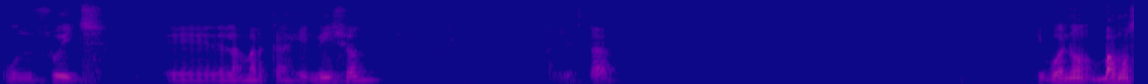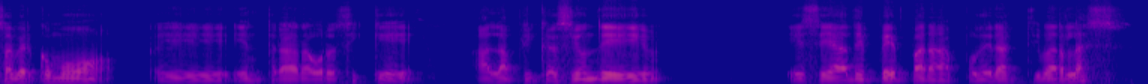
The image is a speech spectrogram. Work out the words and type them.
un switch eh, de la marca Hitvision. Ahí está. Y bueno vamos a ver cómo eh, entrar ahora sí que a la aplicación de SADP para poder activarlas.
